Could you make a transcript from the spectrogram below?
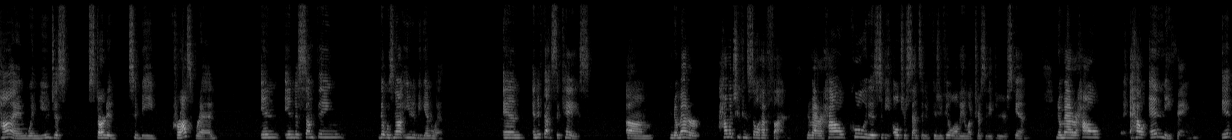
time when you just started to be crossbred in into something that was not you to begin with. And and if that's the case um no matter how much you can still have fun no matter how cool it is to be ultra sensitive because you feel all the electricity through your skin no matter how how anything it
